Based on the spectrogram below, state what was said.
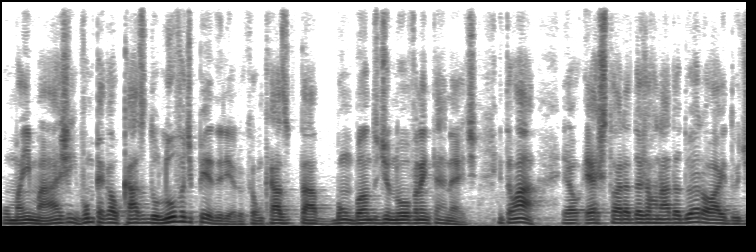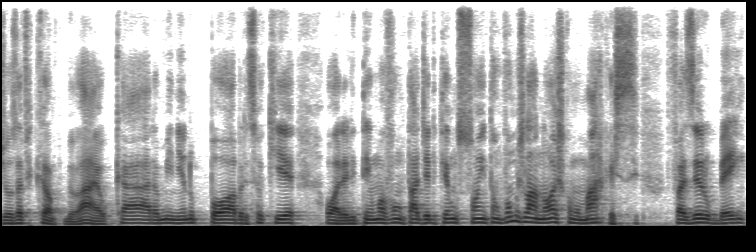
uma imagem. Vamos pegar o caso do Luva de Pedreiro, que é um caso que está bombando de novo na internet. Então, ah, é, é, a história da jornada do herói, do Joseph Campbell. Ah, é o cara, o menino pobre, isso aqui. Olha, ele tem uma vontade, ele tem um sonho. Então, vamos lá, nós, como marcas, fazer o bem,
